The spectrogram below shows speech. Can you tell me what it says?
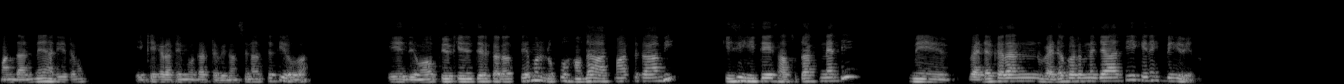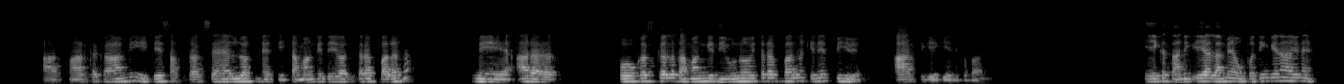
මං දන්නේ හරියටම එක එක රටින් උඩට වෙනස් වෙනත් තියෝවා ඒ දෙමව්පියෝ කියන විදිහට කරත් එහෙම ලොකු හොඳ ආත්මార్థකාමී කිසි හිතේ සතුටක් නැති මේ වැඩ කරන් වැඩ කරන જાතිය කෙනෙක් බිහි වෙනවා. ආත්මార్థකාමී හිතේ සතුටක් සැහැල්ලුවක් නැති තමන්ගේ දේවල් විතරක් බලන මේ අර ફોකස් කරලා තමන්ගේ දියුණුව විතරක් බලන කෙනෙක් බිහි වෙනවා. ආර්ථිකය කියන එක බලන. ඒක තනි එයා ළමයා උපතින් ගෙනාවේ නැහැ.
